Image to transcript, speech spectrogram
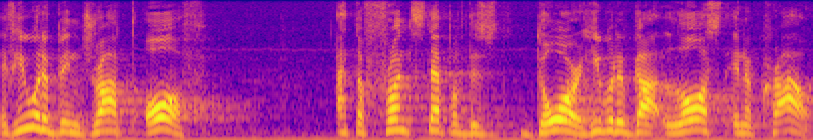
if he would have been dropped off at the front step of this door, he would have got lost in a crowd.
